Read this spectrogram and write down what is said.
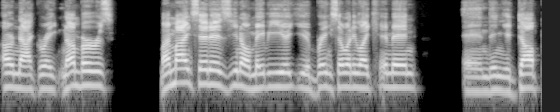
are not great numbers. My mindset is, you know, maybe you, you bring somebody like him in and then you dump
